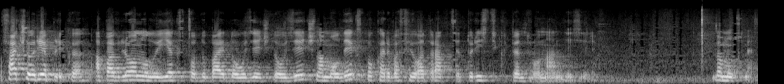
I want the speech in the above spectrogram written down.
face o replică a pavilionului Expo Dubai 2020 la Moldexpo, care va fi o atracție turistică pentru un an de zile. Vă mulțumesc!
